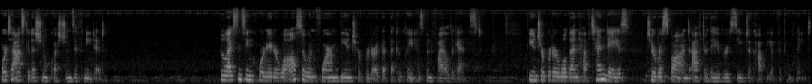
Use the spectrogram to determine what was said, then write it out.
or to ask additional questions if needed. The licensing coordinator will also inform the interpreter that the complaint has been filed against. The interpreter will then have 10 days to respond after they have received a copy of the complaint.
